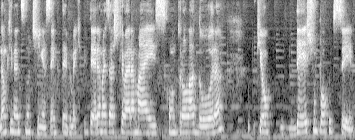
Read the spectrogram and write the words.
não que antes não tinha, sempre teve uma equipe inteira, mas acho que eu era mais controladora, que eu deixo um pouco de ser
